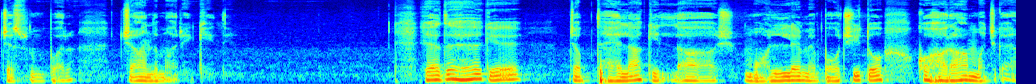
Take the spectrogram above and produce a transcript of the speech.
جسم پر چاند ماری کی تھی۔ کہتے ہیں کہ جب تھیلا کی لاش محلے میں پہنچی تو کو حرام مچ گیا۔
